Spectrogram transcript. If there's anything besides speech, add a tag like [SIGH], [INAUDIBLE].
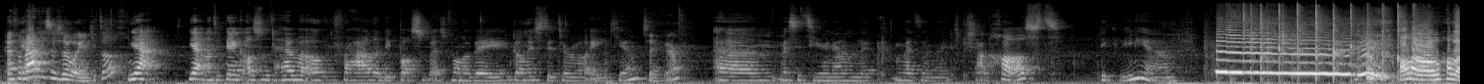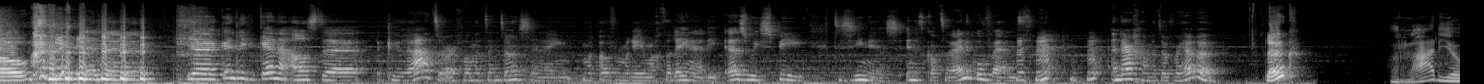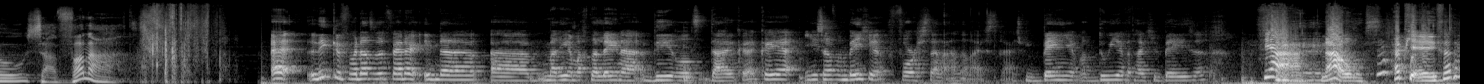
En vandaag is er zo eentje, toch? Ja, ja, want ik denk als we het hebben over verhalen die passen bij Savannah B, dan is dit er wel eentje. Zeker. Ehm, we zitten hier namelijk met een hele speciale gast, Liquinia. Hallo, hallo. [LAUGHS] en eh, je kunt Lieke kennen als de curator van de tentoonstelling over Maria Magdalena, die as we speak te zien is in het Katerijnenconvent. Mhm, mhm. En daar gaan we het over hebben. Leuk. Radio Savannah. Lieke, voordat we verder in de eh, Maria Magdalena wereld duiken, kun je jezelf een beetje voorstellen aan de luisteraars? Wie ben je? Wat doe je? Wat houdt je bezig? Ja, nou, heb je even.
